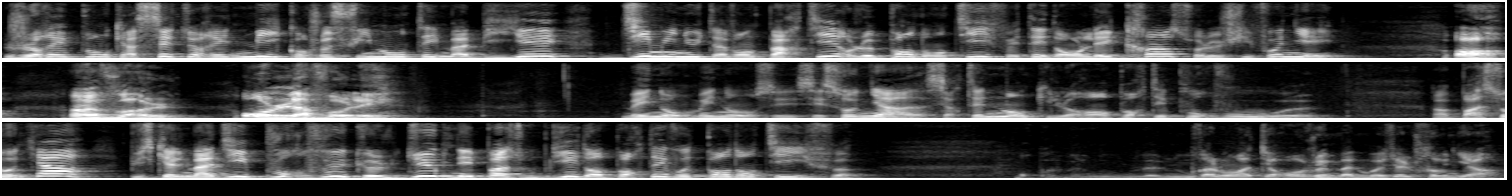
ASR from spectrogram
je réponds qu'à sept heures et demie, quand je suis monté m'habiller, dix minutes avant de partir, le pendentif était dans l'écrin sur le chiffonnier. Oh, un vol On l'a volé Mais non, mais non, c'est Sonia, certainement, qui l'aura emporté pour vous. Ah, pas Sonia, puisqu'elle m'a dit pourvu que le duc n'ait pas oublié d'emporter votre pendentif. nous allons interroger mademoiselle Sonia.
